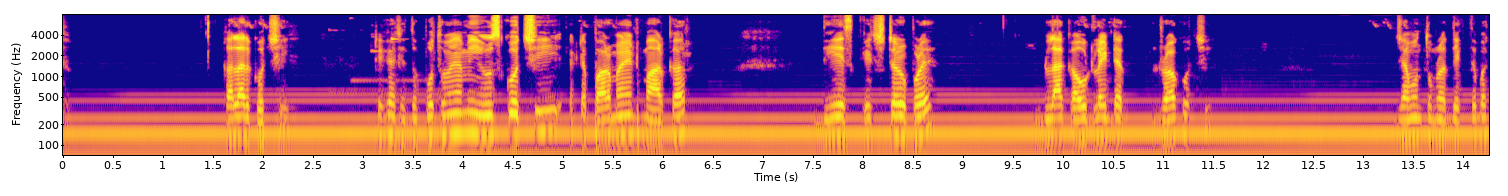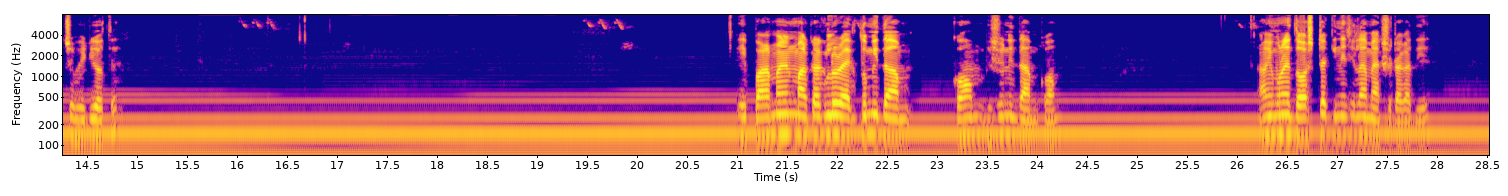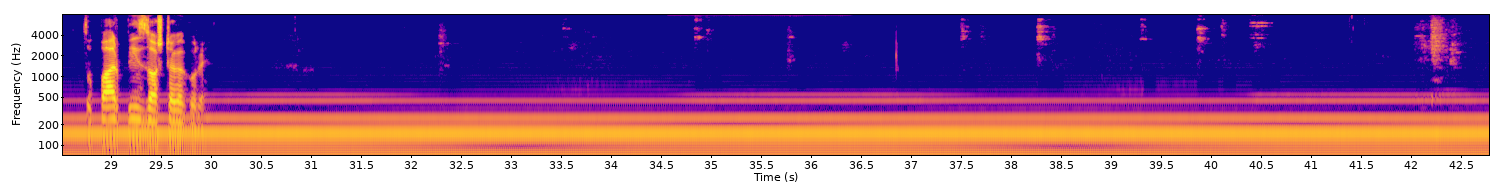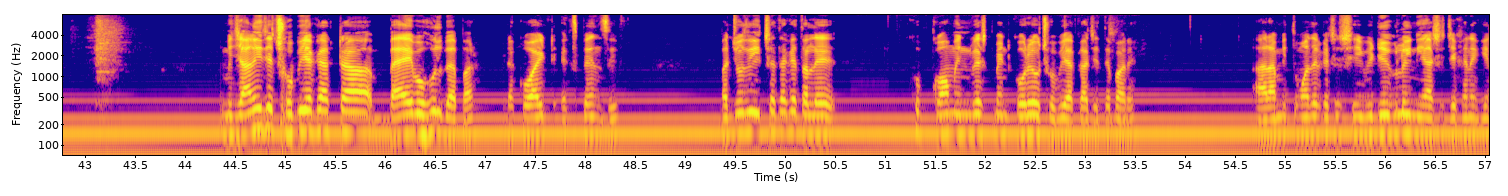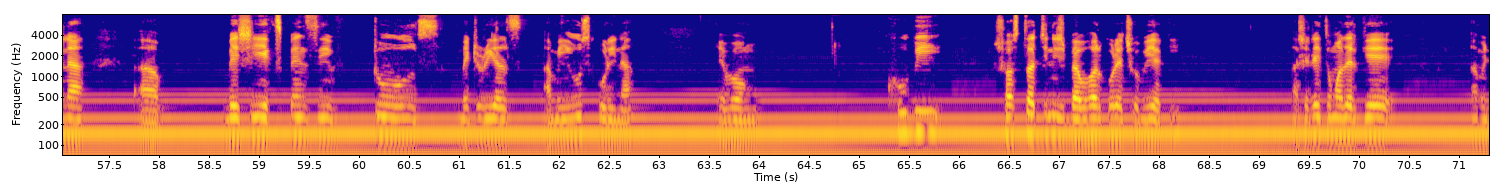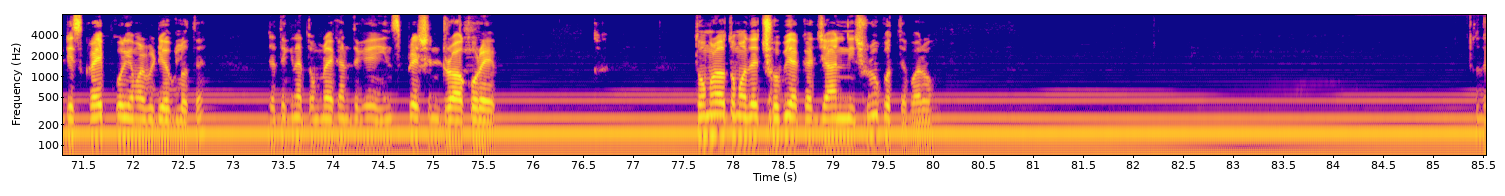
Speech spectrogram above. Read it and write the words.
কালার করছি, ঠিক আছে? তো প্রথমে আমি ইউজ করছি একটা পার্মানেন্ট মার্কার দিয়ে স্কেচটার উপরে ব্ল্যাক আউটলাইনটা ড্র করছি। যেমন তোমরা দেখতে পাচ্ছ ভিডিওতে এই পার্মানেন্ট মার্কারগুলোর একদমই দাম কম, ভীষণই দাম কম। আমি মনে হয় দশটা কিনেছিলাম একশো টাকা দিয়ে। তো পার পিস দশ টাকা করে। আমি জানি যে ছবি আঁকা একটা ব্যয়বহুল ব্যাপার, এটা কোয়াইট এক্সপেন্সিভ বা যদি ইচ্ছা থাকে তাহলে খুব কম ইনভেস্টমেন্ট করেও ছবি আঁকা যেতে পারে। আর আমি তোমাদের কাছে সেই ভিডিওগুলোই নিয়ে আসি যেখানে কিনা বেশি এক্সপেন্সিভ টুলস মেটেরিয়ালস আমি ইউজ করি না। এবং খুবই সস্তার জিনিস ব্যবহার করে ছবি আঁকি। আর সেটাই তোমাদেরকে আমি ডিসক্রাইব করি আমার ভিডিওগুলোতে, যাতে কিনা তোমরা এখান থেকে ইন্সপিরেশন ড্র করে তোমরাও তোমাদের ছবি আঁকার জার্নি শুরু করতে পারো।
